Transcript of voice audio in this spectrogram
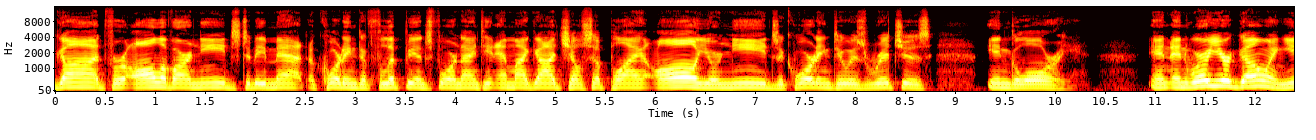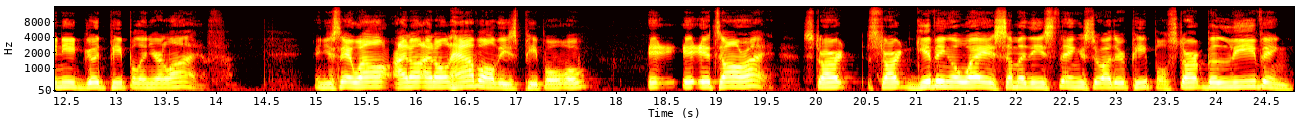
God for all of our needs to be met according to Philippians 4:19, and my God shall supply all your needs according to his riches in glory. And and where you're going, you need good people in your life. And you say, "Well, I don't I don't have all these people." Well, it, it, it's all right. Start start giving away some of these things to other people. Start believing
